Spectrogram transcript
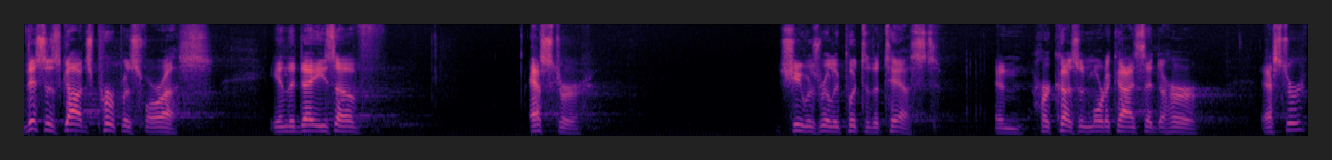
This is God's purpose for us. In the days of Esther, she was really put to the test. And her cousin Mordecai said to her, Esther,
